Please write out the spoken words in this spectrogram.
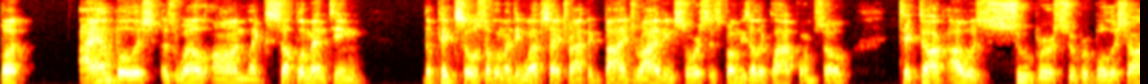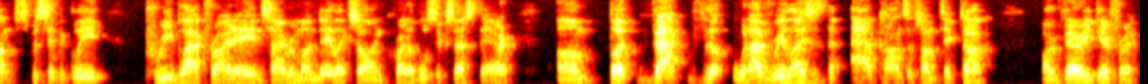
But I am bullish as well on like supplementing the pixel supplementing website traffic by driving sources from these other platforms. So TikTok, I was super, super bullish on, specifically pre Black Friday and Cyber Monday, like saw incredible success there. Um, but that the what I've realized is the ad concepts on TikTok are very different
